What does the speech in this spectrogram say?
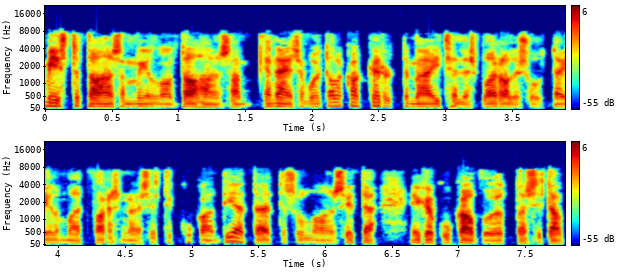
mistä tahansa, milloin tahansa. Ja näin sä voit alkaa kerryttämään itsellesi varallisuutta ilman, että varsinaisesti kukaan tietää, että sulla on sitä, eikä kukaan voi ottaa sitä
